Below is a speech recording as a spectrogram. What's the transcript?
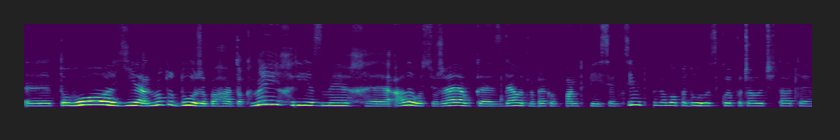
Е, того є, ну тут дуже багато книг різних, е, але ось уже в КСД, от, наприклад, Панк 57 від Пенелопи Дуглас, яку я почала читати,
